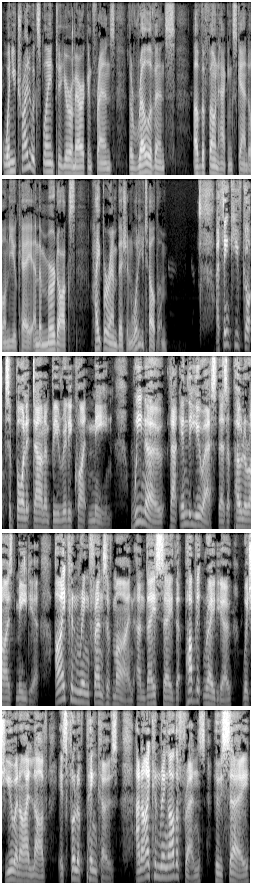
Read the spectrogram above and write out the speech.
When you try to explain to your American friends the relevance of the phone hacking scandal in the UK and the Murdochs' hyper ambition, what do you tell them? I think you've got to boil it down and be really quite mean. We know that in the US there's a polarized media. I can ring friends of mine and they say that public radio, which you and I love, is full of pinkos. And I can ring other friends who say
